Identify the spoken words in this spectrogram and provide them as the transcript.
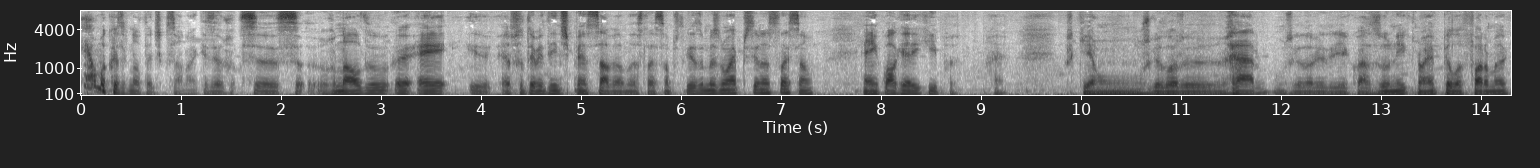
é uma coisa que não tem discussão, não é? Quer dizer, se, se Ronaldo é, é absolutamente indispensável na seleção portuguesa, mas não é por ser na seleção, é em qualquer equipa. É? Porque é um jogador raro, um jogador, eu diria, quase único, não é? Pela forma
